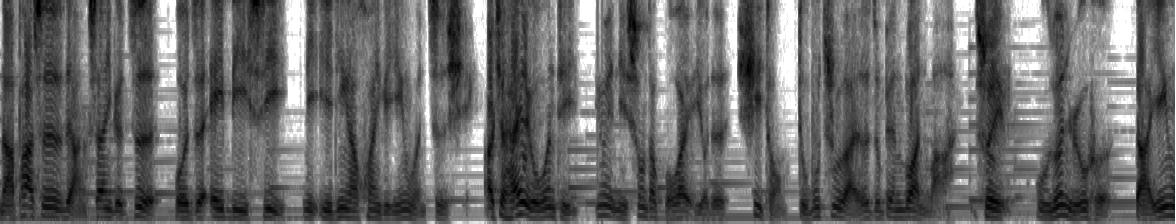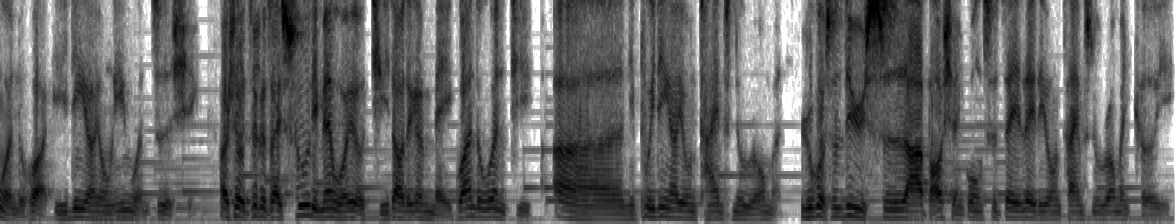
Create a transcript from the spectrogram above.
哪怕是两三个字或者 A B C，你一定要换一个英文字型。而且还有一个问题，因为你送到国外，有的系统读不出来，那就变乱码。所以无论如何打英文的话，一定要用英文字型。而且这个在书里面我有提到这个美观的问题，呃，你不一定要用 Times New Roman。如果是律师啊、保险公司这一类的，用 Times New Roman 可以。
